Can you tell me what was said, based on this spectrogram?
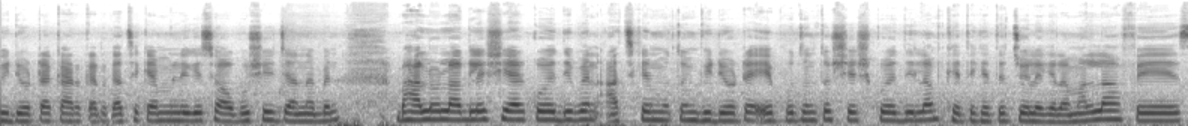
ভিডিওটা কার কার কাছে কেমন লেগেছে অবশ্যই জানাবেন। ভালো লাগলে শেয়ার করে দিবেন। আজকের মতন ভিডিওটা এ পর্যন্ত শেষ করে দিলাম। খেতে খেতে চলে গেলাম। আল্লাহ হাফেজ।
